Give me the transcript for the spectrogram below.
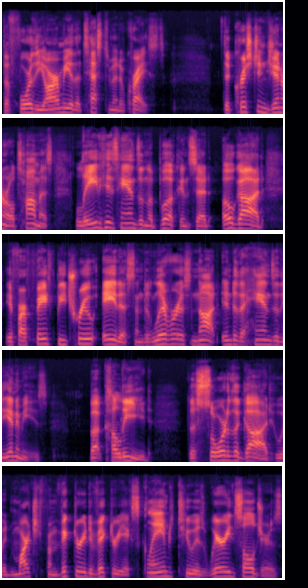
before the army of the testament of Christ. The Christian general Thomas laid his hands on the book and said, O God, if our faith be true, aid us and deliver us not into the hands of the enemies. But Khalid, the sword of the God who had marched from victory to victory, exclaimed to his wearied soldiers,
